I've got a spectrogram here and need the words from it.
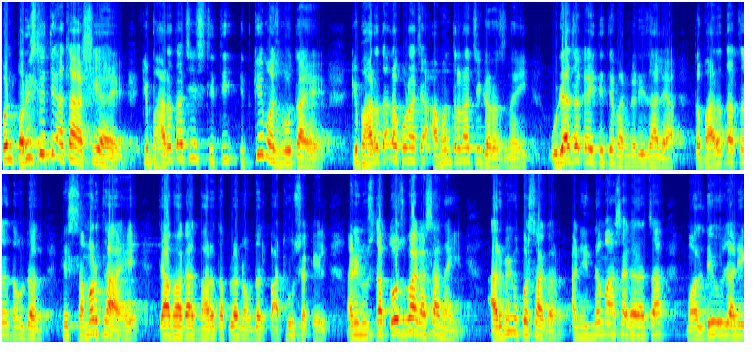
पण परिस्थिती आता अशी आहे की भारताची स्थिती इतकी मजबूत आहे की भारताला कोणाच्या आमंत्रणाची गरज नाही. उद्या जर काही तिथे भानगडी झाल्या तर भारताचं नौदल हे समर्थ आहे. त्या भागात भारत आपलं नौदल पाठवू शकेल. आणि नुसता तोच भाग असा नाही. अरबी उपसागर आणि हिंद महासागराचा मॉलदीव्ज आणि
